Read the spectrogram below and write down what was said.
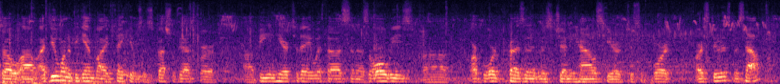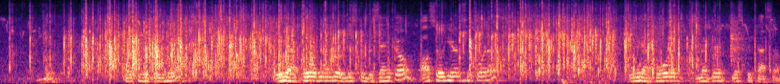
So um, I do want to begin by thanking the special guest for uh, being here today with us. And as always, uh, our board president, Ms. Jenny House, here to support our students. Ms. Howe? Thank you for being here. We have board member Mr. Mazenko, also here to support us. And we have board member Ms. Contessa.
